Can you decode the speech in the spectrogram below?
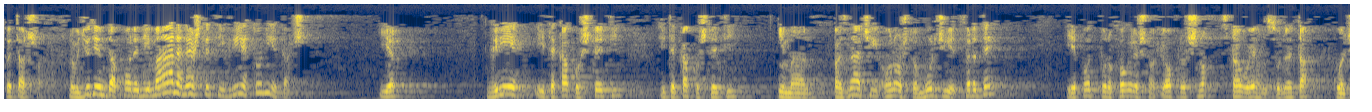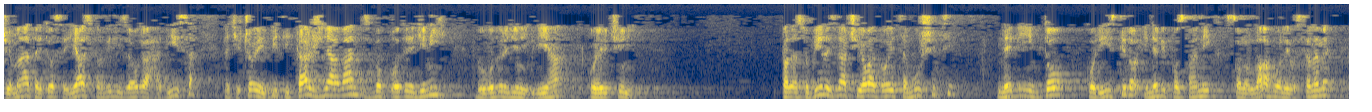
To je tačno. No međutim da pored imana ne šteti grijeh, to nije tačno. Jer grijeh i kako šteti i kako šteti iman. Pa znači ono što murđije tvrde je potpuno pogrešno i oprošno stavu ehlu sunneta kod džemata i to se jasno vidi za ovoga hadisa da će čovjek biti kažnjavan zbog određenih, zbog određenih grijeha koje čini. Pa da su bili znači ova dvojica mušici, ne bi im to koristilo i ne bi poslanik sallallahu alejhi ve selleme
